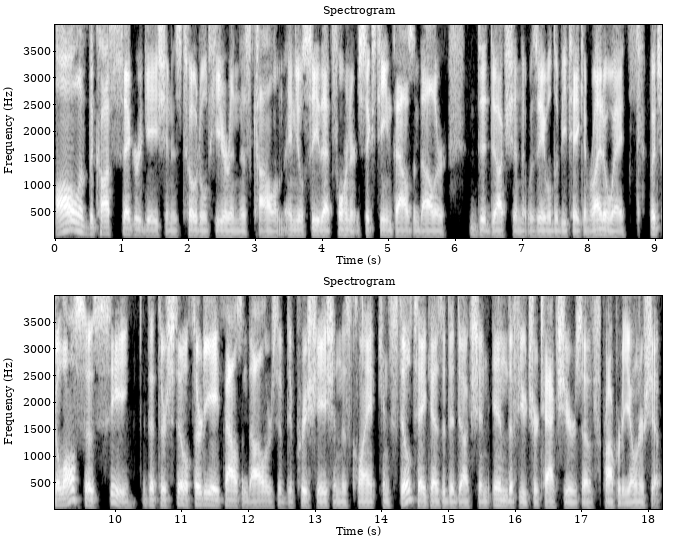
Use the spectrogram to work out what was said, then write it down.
all of the cost segregation is totaled here in this column and you'll see that $416,000 deduction that was able to be taken right away. But you'll also see that there's still $38,000 of depreciation this client can still take as a deduction in the future tax years of property ownership.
